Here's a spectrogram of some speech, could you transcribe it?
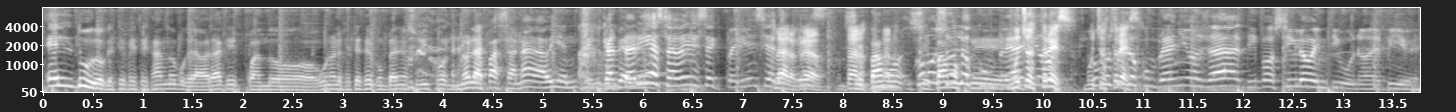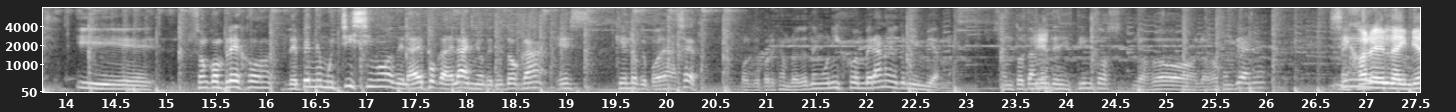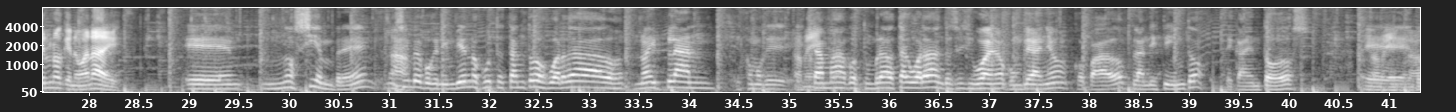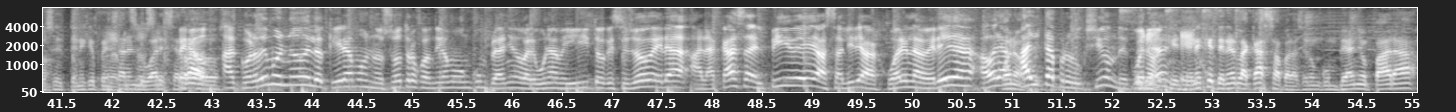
Él dudo que esté festejando porque la verdad que cuando uno le festeja el cumpleaños a su hijo no la pasa nada bien. Me encantaría saber esa experiencia de Claro, lo que claro. es. Contanos, Sepamos, contanos. ¿Cómo sepamos son los que- cumpleaños? Mucho estrés, mucho ¿Cómo estrés. son los cumpleaños ya tipo siglo XXI de pibes? Y eh, son complejos, depende muchísimo de la época del año que te toca, es qué es lo que podés hacer. Porque, por ejemplo, yo tengo un hijo en verano y otro en invierno. Son totalmente distintos los dos, los dos cumpleaños. Sí, Mejor el de invierno que no va nadie. eh, no siempre, ¿eh? No Ah. siempre porque en invierno justo están todos guardados, no hay plan, es como que También. más acostumbrado a estar guardado, entonces bueno, cumpleaños, copado, plan distinto, te caen todos. Eh, También. Entonces tenés que pensar en lugares así. cerrados. Pero acordémonos de lo que éramos nosotros cuando íbamos a un cumpleaños de algún amiguito, qué sé yo, era a la casa del pibe, a salir a jugar en la vereda. Ahora Bueno. alta producción de Bueno, cumpleaños. que eh, tenés que tener la casa para hacer un cumpleaños para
